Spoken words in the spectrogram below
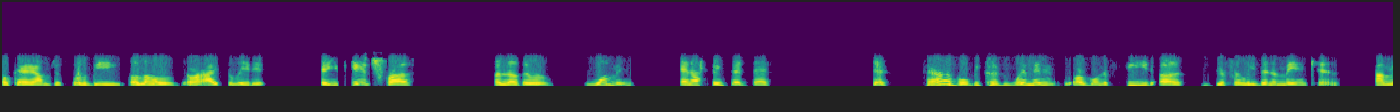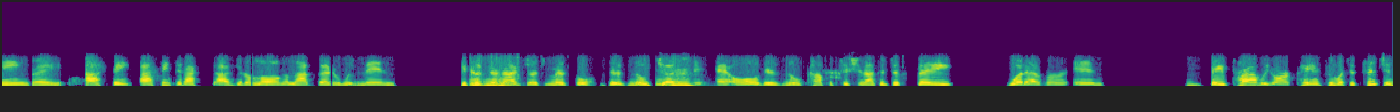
okay, I'm just going to be alone or isolated, and you can't trust another woman. And I think that that's that's terrible because women are going to feed us differently than a man can. I mean, right. I think I think that I I get along a lot better with men because mm-hmm. they're not judgmental. There's no judgment mm-hmm. at all. There's no competition. I could just say whatever, and they probably aren't paying too much attention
